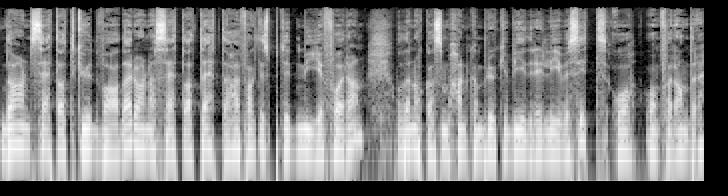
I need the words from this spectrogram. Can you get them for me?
Da har han sett at Gud var der, og han har sett at dette har faktisk betydd mye for han, og det er noe som han kan bruke videre i livet sitt og overfor andre.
